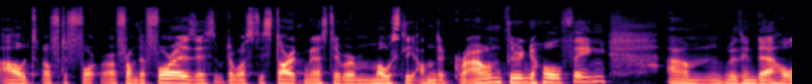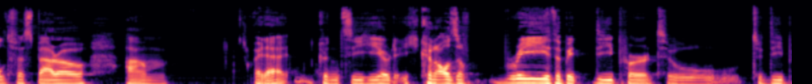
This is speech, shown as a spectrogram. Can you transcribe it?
out of the for- from the forest. There was this darkness. They were mostly underground during the whole thing, um, within the Hold Vespero. Um, where I couldn't see here, you can also breathe a bit deeper to to deep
